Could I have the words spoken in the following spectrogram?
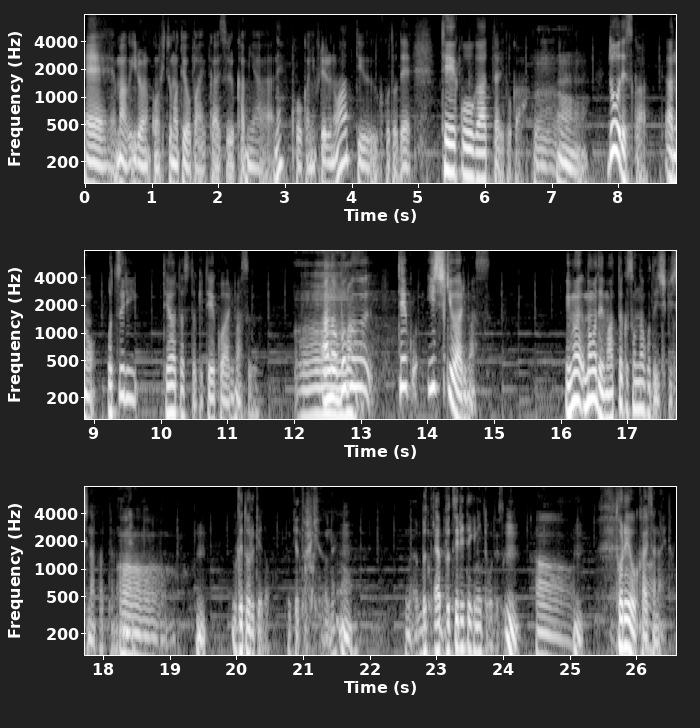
えーまあ、いろいろなこう人の手を媒介する紙や、ね、効果に触れるのはっていうことで、抵抗があったりとか、ううん。ん、どうですか？あの、お釣り手渡すとき、抵抗あります？うんあの僕、ま抵抗、意識はあります。今今まで全くそんなこと意識しなかったあので、ね、ー。受け取るけど。受け取るけどね。うん。物理的にってことですか？うん、ああうん。トレーを返さないとか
